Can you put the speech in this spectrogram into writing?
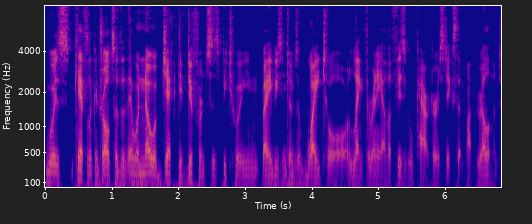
was carefully controlled so that there were no objective differences between babies in terms of weight or length or any other physical characteristics that might be relevant.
